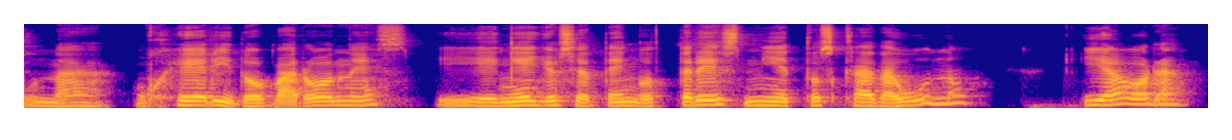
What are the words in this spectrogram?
una mujer y dos varones, y en ellos ya tengo tres nietos cada uno. Y ahora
